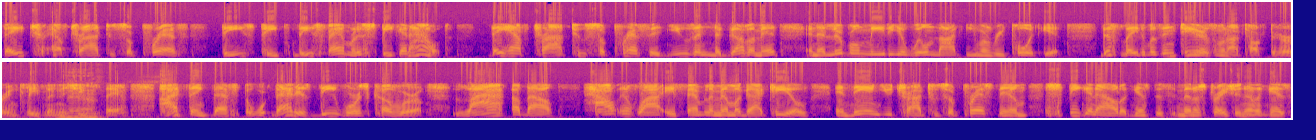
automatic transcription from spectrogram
They tr- have tried to suppress these people, these families speaking out. They have tried to suppress it using the government, and the liberal media will not even report it. This lady was in tears when I talked to her in Cleveland, and she was there. I think that's the that is the worst cover up. Lie about how and why a family member got killed, and then you try to suppress them speaking out against this administration and against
